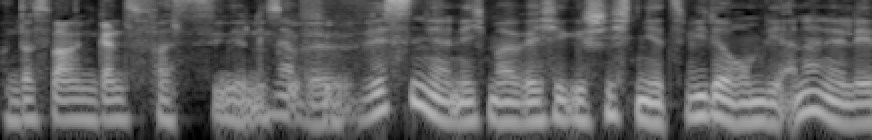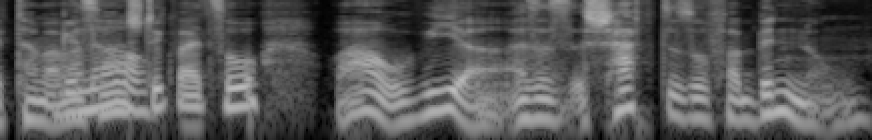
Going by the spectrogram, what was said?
Und das war ein ganz faszinierendes Ja, Gefühl. wir wissen ja nicht mal, welche Geschichten jetzt wiederum die anderen erlebt haben, aber es war ein Genau. Stück weit so, wow, wir. Also es, es schaffte so Verbindungen.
